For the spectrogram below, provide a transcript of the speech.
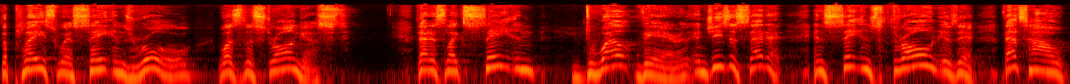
the place where Satan's rule was the strongest. That it's like Satan dwelt there. And Jesus said it. And Satan's throne is there. That's how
